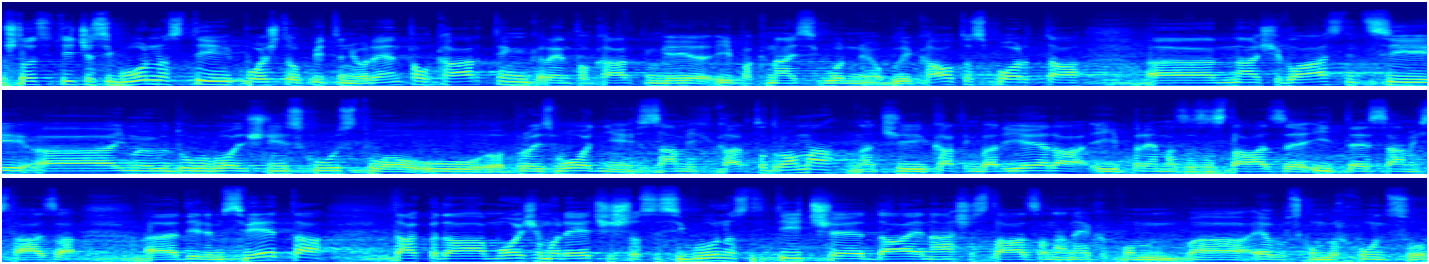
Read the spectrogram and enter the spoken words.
što se tiče sigurnosti, pošto je u pitanju rental karting, rental karting je ipak najsigurniji oblik autosporta. Naši vlasnici imaju dugogodišnje iskustvo u proizvodnji samih kartodroma, znači karting barijera i premaza za staze i te samih staza e, diljem svijeta, tako da možemo reći što se sigurnosti tiče da je naša staza na nekakvom e, europskom vrhuncu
